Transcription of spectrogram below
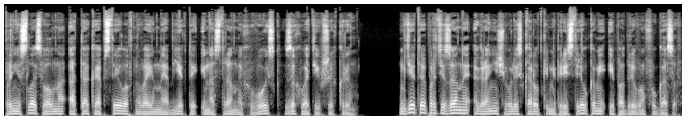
пронеслась волна атак и обстрелов на военные объекты иностранных войск, захвативших Крым. Где-то партизаны ограничивались короткими перестрелками и подрывом фугасов,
